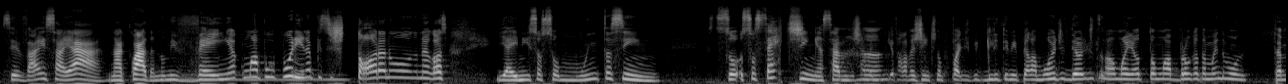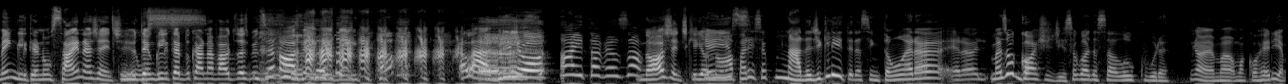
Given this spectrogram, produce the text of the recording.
você vai ensaiar na quadra? Não me venha com uma purpurina, porque se estoura no, no negócio. E aí nisso eu sou muito, assim... Sou, sou certinha, sabe? Eu, deixava- eu falava, gente, não pode vir glitter em mim, pelo amor de Deus, senão amanhã eu tomo uma bronca do tamanho do mundo. Também glitter não sai, né, gente? eu Não tenho glitter do carnaval de 2019 ainda. Olha lá, brilhou. Ai, tá vendo só? Nossa, gente, que e que eu é não isso? aparecia com nada de glitter, assim. Então era, era. Mas eu gosto disso, eu gosto dessa loucura. Não, é uma, uma correria.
